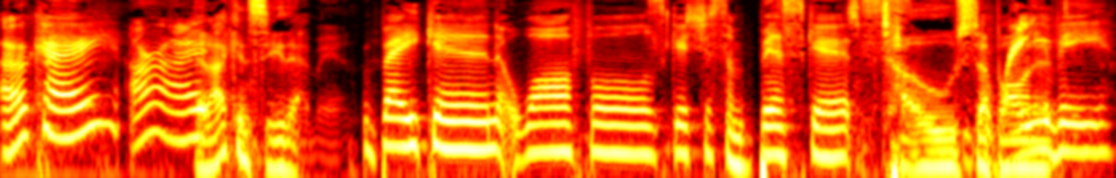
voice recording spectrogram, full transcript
Okay, all right. And I can see that, man. Bacon, waffles, get you some biscuits, Toast up on it. gravy.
